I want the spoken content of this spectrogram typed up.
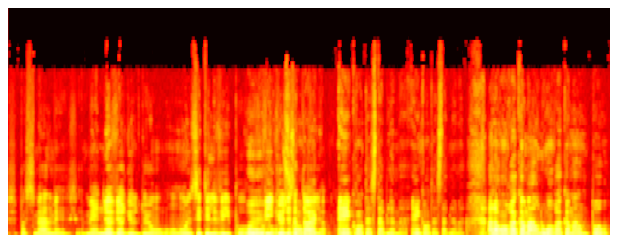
c'est pas si mal, mais, mais 9,2, on, on s'est élevé pour Oh, un véhicule de cette taille-là. Incontestablement, incontestablement. Alors, on recommande ou on recommande pas?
